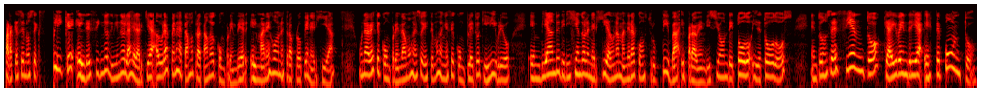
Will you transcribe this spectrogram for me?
para que se nos explique el designio divino de la jerarquía, a duras penas estamos tratando de comprender el manejo de nuestra propia energía. Una vez que comprendamos eso y estemos en ese completo equilibrio, enviando y dirigiendo la energía de una manera constructiva y para bendición de todo y de todos, entonces siento que ahí vendría este punto.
